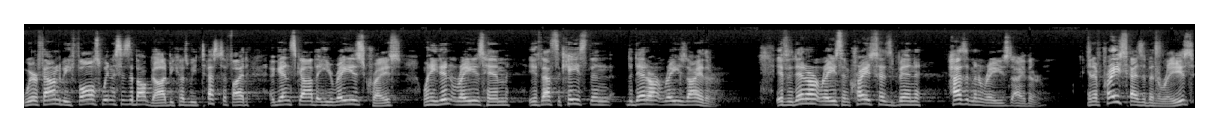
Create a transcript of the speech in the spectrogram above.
We are found to be false witnesses about God because we testified against God that he raised Christ when he didn't raise him if that's the case, then the dead aren't raised either. If the dead aren't raised, then Christ has been, hasn't been raised either. And if Christ hasn't been raised,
